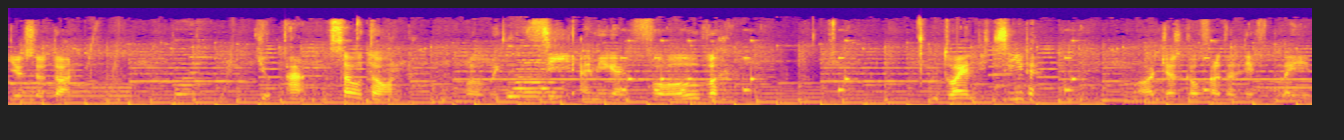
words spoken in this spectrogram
You're so done. You are so done. Well, we can see I'm Mega Evolve. Do I lead seed? or just go for the leaf blade.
